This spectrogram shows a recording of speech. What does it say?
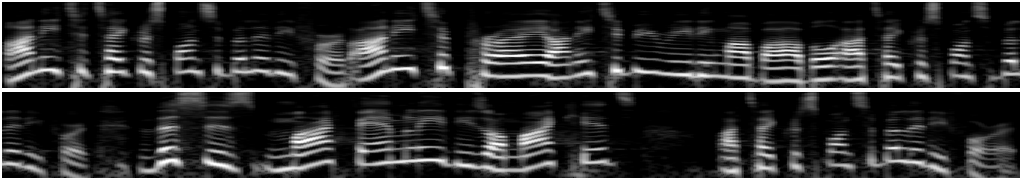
I need to take responsibility for it. I need to pray. I need to be reading my Bible. I take responsibility for it. This is my family. These are my kids. I take responsibility for it.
